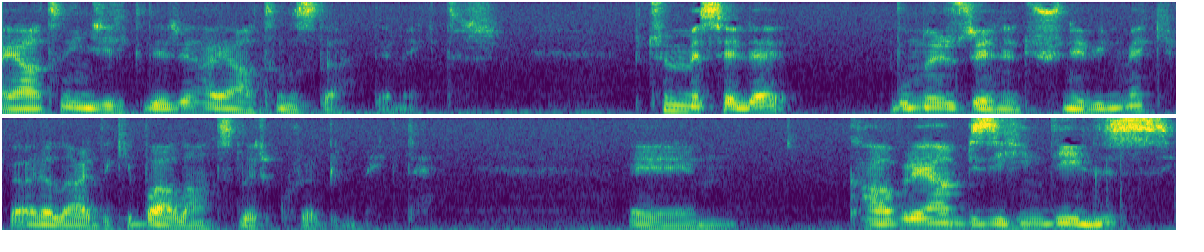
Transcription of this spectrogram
hayatın incelikleri hayatınızda demektir. Bütün mesele bunlar üzerine düşünebilmek ve aralardaki bağlantıları kurabilmekte. E, kavrayan bir zihin değiliz,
